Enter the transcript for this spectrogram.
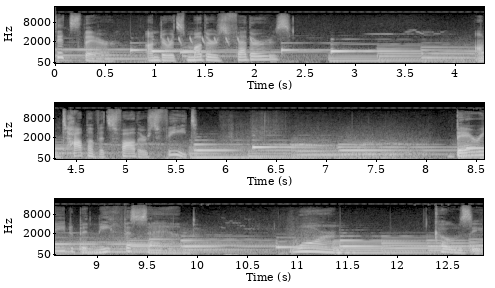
sits there under its mother's feathers, on top of its father's feet, buried beneath the sand, warm, cozy.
